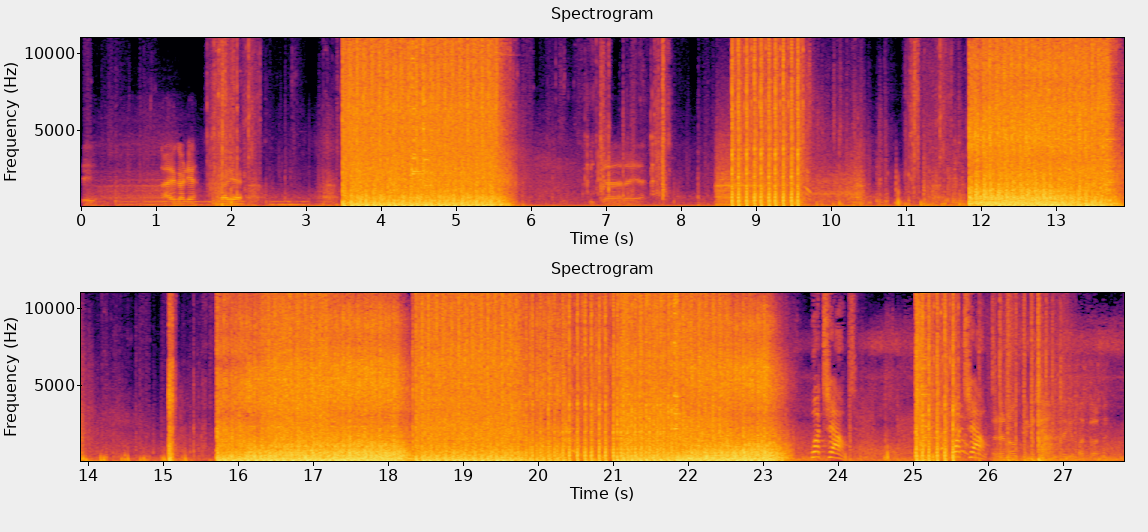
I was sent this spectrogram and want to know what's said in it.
आयो गाडिया गाडी आहे. बिचारा यार Watch out. Watch out. मेरा नॉक फिनिश है के पता वाला आना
